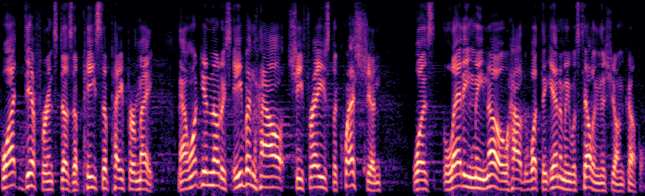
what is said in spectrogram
what difference does a piece of paper make? Now, I want you to notice even how she phrased the question was letting me know how what the enemy was telling this young couple.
